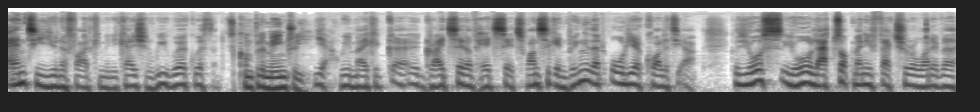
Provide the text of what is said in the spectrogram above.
anti-unified communication. We work with it. It's complementary. Yeah, we make a, a great set of headsets. Once again, bringing that audio quality up because your your laptop manufacturer or whatever,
